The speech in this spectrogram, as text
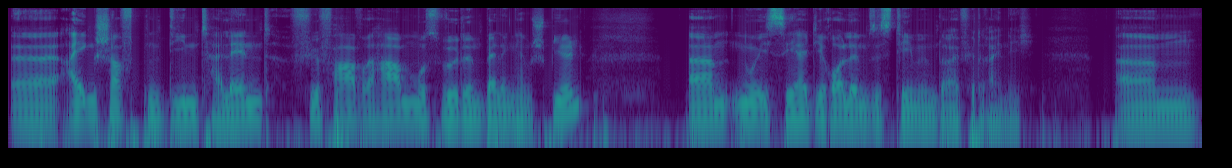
äh, Eigenschaften, die ein Talent für Favre haben muss, würde in Bellingham spielen. Ähm, nur ich sehe halt die Rolle im System im 3-4-3 nicht. Ähm,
